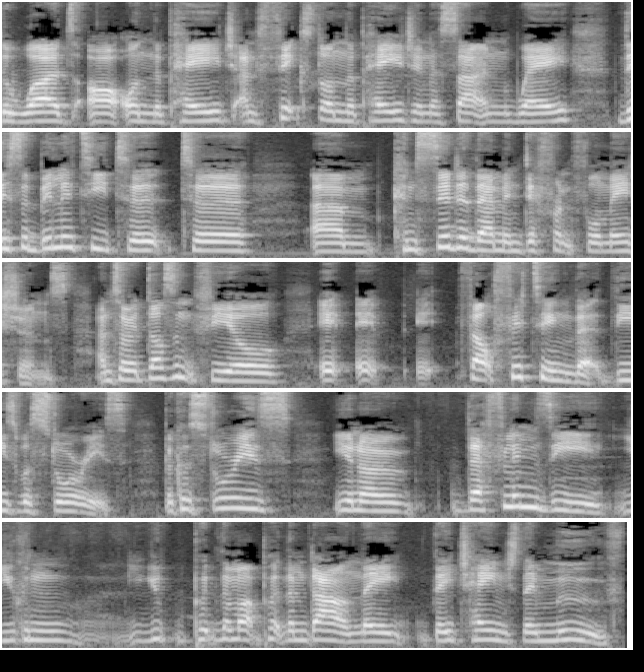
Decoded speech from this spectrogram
the words are on the page and fixed on the page in a certain way this ability to to um, consider them in different formations. And so it doesn't feel it, it it felt fitting that these were stories because stories you know they're flimsy. You can you put them up, put them down. They they change, they move.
